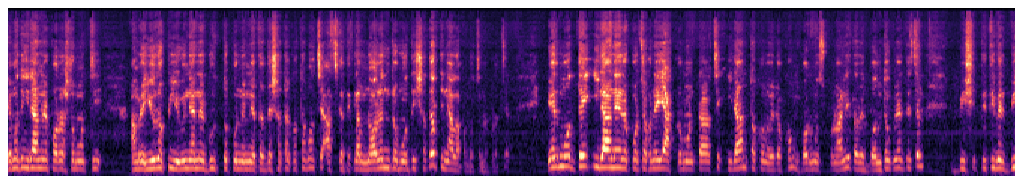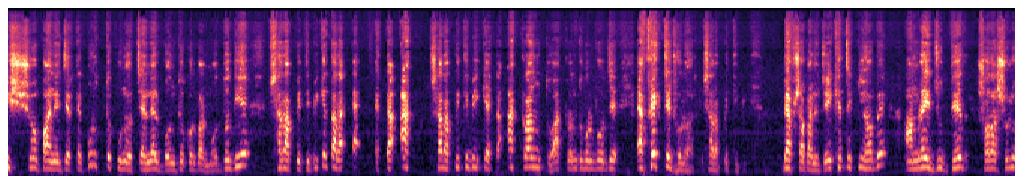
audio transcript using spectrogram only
এর মধ্যে ইরানের পররাষ্ট্রমন্ত্রী আমরা ইউরোপীয় ইউনিয়নের গুরুত্বপূর্ণ নেতাদের সাথে কথা বলছি। আজকে দেখলাম নরেন্দ্র মোদীর সাথেও তিনি আলাপ আলোচনা করেছেন। এর মধ্যে ইরানের উপর যখন এই আক্রমণটা হচ্ছে, ইরান তখন ওই রকম হরমুজ প্রণালী তাদের বন্ধ করে দিয়েছেন। পৃথিবীর বিশ্ব বাণিজ্যের একটা গুরুত্বপূর্ণ চ্যানেল বন্ধ করবার মধ্য দিয়ে সারা পৃথিবীকে তারা একটা সারা পৃথিবীকে একটা আক্রান্ত আক্রান্ত বলব যে এফেক্টেড হলো আর কি সারা পৃথিবী। ব্যবসা বাণিজ্য, এই ক্ষেত্রে কি হবে? আমরা এই যুদ্ধের সরাসরি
